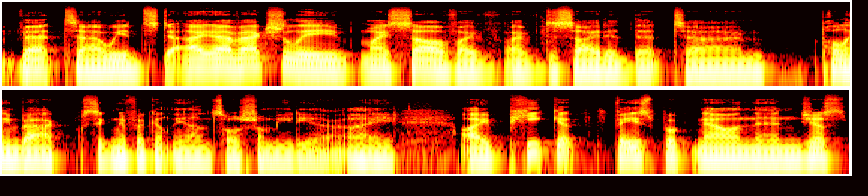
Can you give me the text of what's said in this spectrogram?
that uh, we had. St- I have actually myself. I've I've decided that uh, I'm pulling back significantly on social media. I I peek at Facebook now and then, just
